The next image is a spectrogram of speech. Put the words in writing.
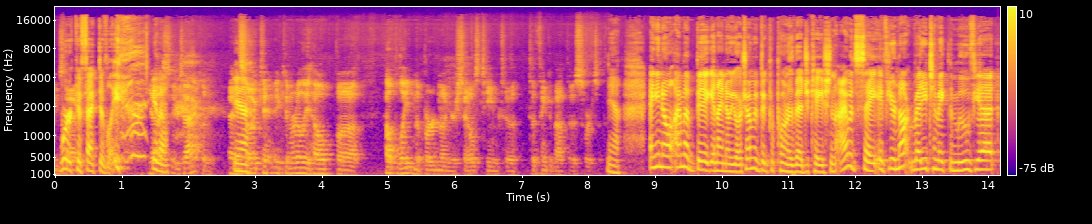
exactly. work effectively. yes, you know, exactly. And yeah. so it can, it can really help. Uh, help lighten the burden on your sales team to to think about those sorts of things. Yeah. And you know, I'm a big and I know George, I'm a big proponent of education. I would say if you're not ready to make the move yet,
